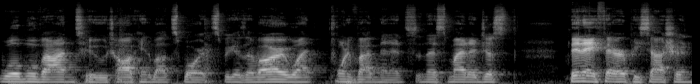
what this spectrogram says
we'll move on to talking about sports because I've already went 25 minutes and this might have just been a therapy session.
